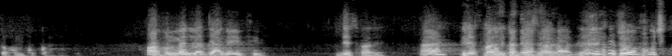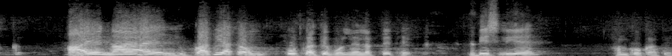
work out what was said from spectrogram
तो हमको कह और हमें लज्जा नहीं थी। देश पारे हैं? देश पर जो कुछ आए ना आए कह दिया तो हम उठ करके बोलने लगते थे। इसलिए हमको कहते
